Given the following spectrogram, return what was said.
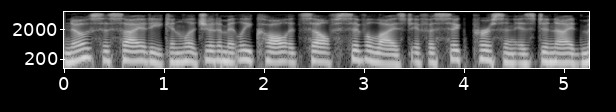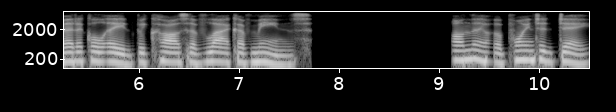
no society can legitimately call itself civilized if a sick person is denied medical aid because of lack of means. On the appointed day,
